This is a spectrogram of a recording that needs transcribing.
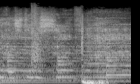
just as I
